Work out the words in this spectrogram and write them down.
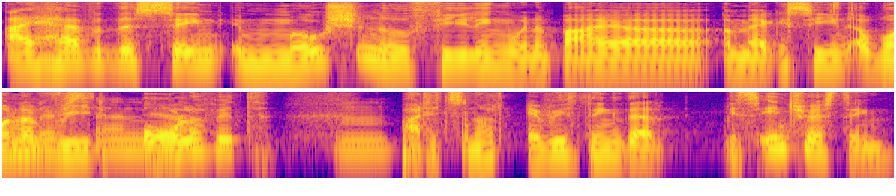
I have the same emotional feeling when I buy a, a magazine. I want to read Understand, all. Mm. of it, but it's not everything that is interesting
